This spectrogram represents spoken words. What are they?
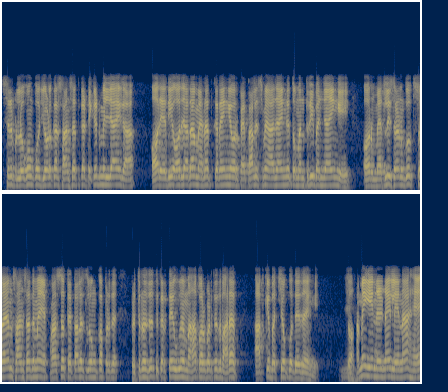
सिर्फ़ लोगों को जोड़कर सांसद का टिकट मिल जाएगा और यदि और ज़्यादा मेहनत करेंगे और 45 में आ जाएँगे तो मंत्री बन जाएँगे और मैथिली शरण गुप्त स्वयं सांसद में 543 लोगों का प्रतिनिधित्व करते हुए महापरिवर्तित भारत आपके बच्चों को दे देंगे। तो हमें ये निर्णय लेना है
